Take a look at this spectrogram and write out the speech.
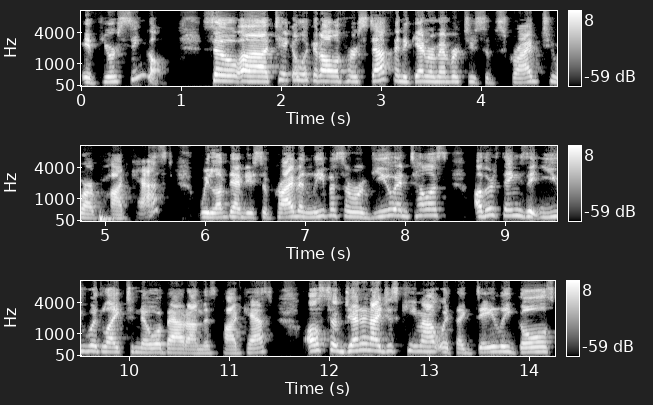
if you're single. So uh, take a look at all of her stuff. And again, remember to subscribe to our podcast. We love to have you subscribe and leave us a review and tell us other things that you would like to know about on this podcast. Also, Jen and I just came out with a daily goals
